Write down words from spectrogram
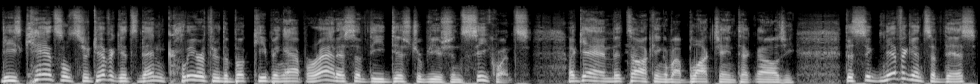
These canceled certificates then clear through the bookkeeping apparatus of the distribution sequence. Again, they're talking about blockchain technology. The significance of this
